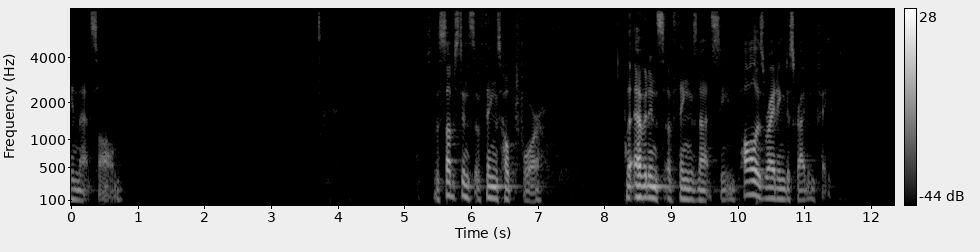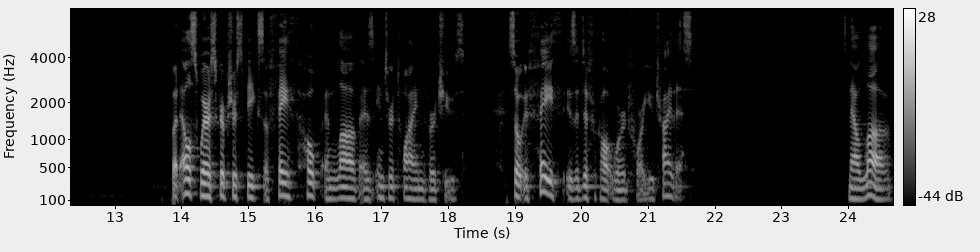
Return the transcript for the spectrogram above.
in that psalm. So, the substance of things hoped for, the evidence of things not seen. Paul is writing describing faith. But elsewhere, Scripture speaks of faith, hope, and love as intertwined virtues. So if faith is a difficult word for you, try this. Now, love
